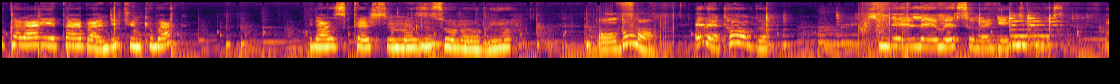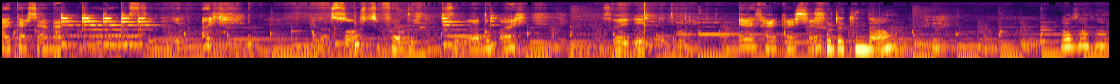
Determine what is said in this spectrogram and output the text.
bu kadar yeter bence çünkü bak biraz karıştırması zor oluyor. Oldu mu? Evet oldu. Şimdi ellerime sıra geçiyoruz. Arkadaşlar ben. Ay biraz zor sıfadım. Sıvadım. Ay söyleyemedim. Evet arkadaşlar. Şuradakini de al. Al al al.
